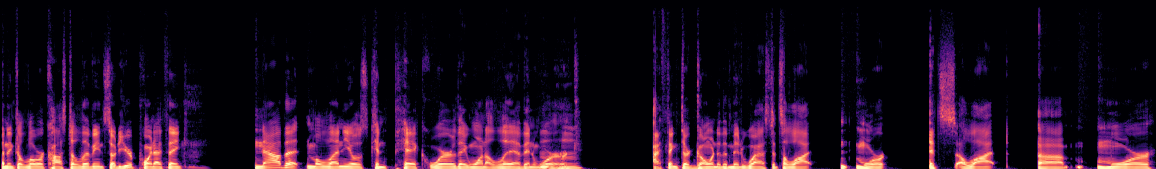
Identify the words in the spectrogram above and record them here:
I think the lower cost of living. So to your point, I think now that millennials can pick where they want to live and work, Mhm. I think they're going to the Midwest. It's a lot more. It's a lot uh, more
